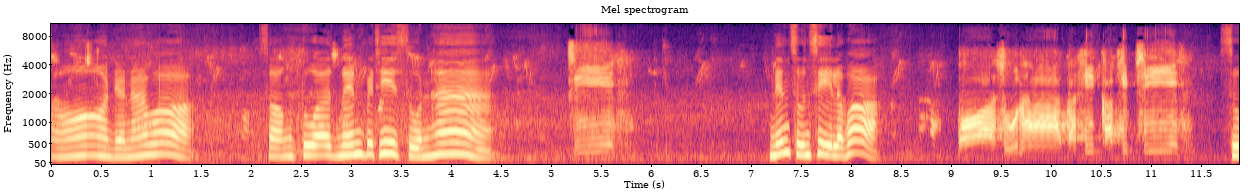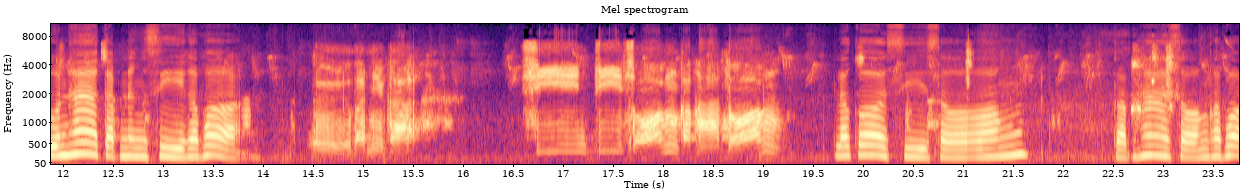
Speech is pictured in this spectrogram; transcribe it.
อ๋อเดี๋ยวนะพ่อสองตัวเน้นไปที่ศูนย์ห้า สี่เน้นศูนย์สี่แล้วพ่อ บอศูนย์ห้ากระซิบกับสิบสี่ศูนย์ห้ากับหนึ่งสี่ค่ะพ่อ เออบัดนี้ก็สี่ที่สองกับห้าสองแล้วก็สี่สองกับห้าสองค่ะพ่อ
